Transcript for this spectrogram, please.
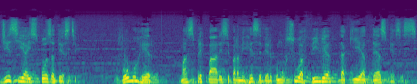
disse à esposa deste: Vou morrer, mas prepare-se para me receber como sua filha daqui a dez meses.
